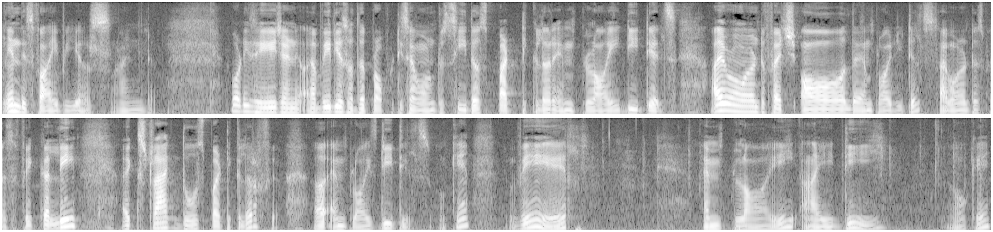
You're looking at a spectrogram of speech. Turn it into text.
in this five years and what is age and uh, various other properties I want to see those particular employee details. I don't want to fetch all the employee details. I want to specifically extract those particular uh, employees details okay? Where employee ID okay?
